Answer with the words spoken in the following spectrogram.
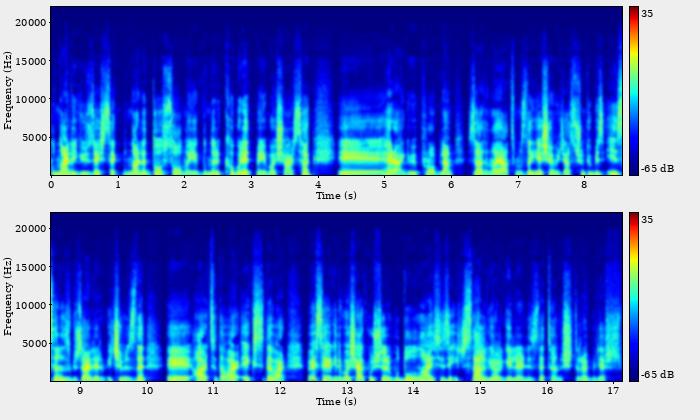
Bunlarla yüzleşsek, bunlarla dost olmayı, bunları kabul etmeyi başarsak eee, herhangi bir problem zaten hayatımızda yaşamayacağız. Çünkü biz insanız güzellerim içimizde e, artı da var, eksi de var. Ve sevgili Başak Burçları bu dolunay sizi içsel gölgelerinizle tanıştırabilir.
